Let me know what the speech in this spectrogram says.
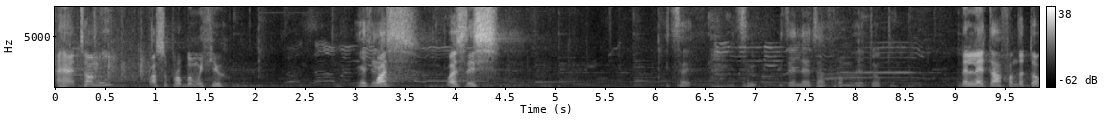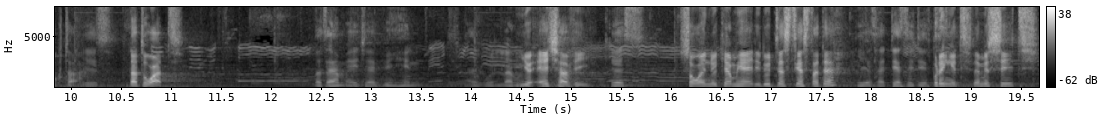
Uh, tell me, what's the problem with you? What's what's this? It's a, it's a, it's a letter from the doctor. The letter from the doctor. Yes. That what? That I'm HIV and I would love You're HIV. Yes. So when you came here, did you test yesterday? Yes, I tested it. Bring it. Let me see it.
